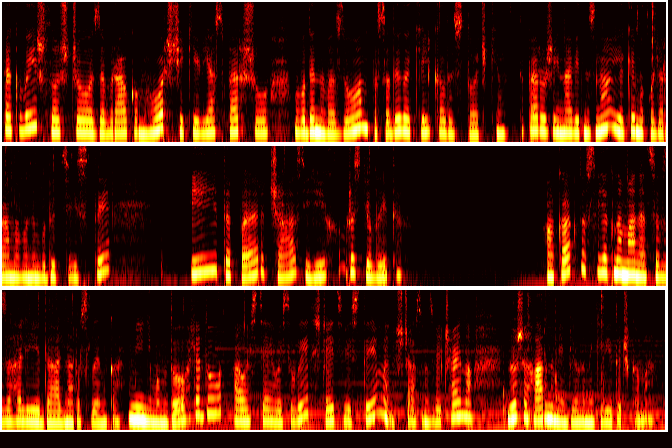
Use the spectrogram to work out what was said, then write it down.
Так вийшло, що за браком горщиків я спершу в один вазон посадила кілька листочків. Тепер уже й навіть не знаю, якими кольорами вони будуть цвісти, і тепер час їх розділити. А кактуси, як на мене, це взагалі ідеальна рослинка. Мінімум догляду, а ось цей ось вид ще й цвістиме, з часом, звичайно, дуже гарними білими квіточками.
